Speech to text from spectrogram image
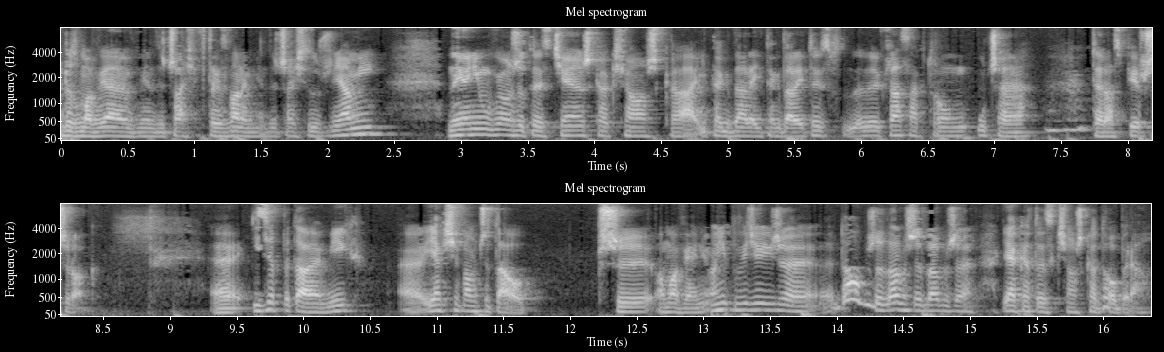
Rozmawiałem w międzyczasie, w tak zwanym międzyczasie z uczniami. No i oni mówią, że to jest ciężka książka i tak dalej, i tak dalej. To jest e, klasa, którą uczę teraz pierwszy rok. E, I zapytałem ich, e, jak się wam czytało przy omawianiu. Oni powiedzieli, że dobrze, dobrze, dobrze. Jaka to jest książka dobra?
